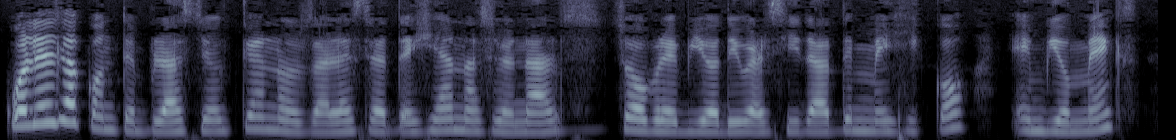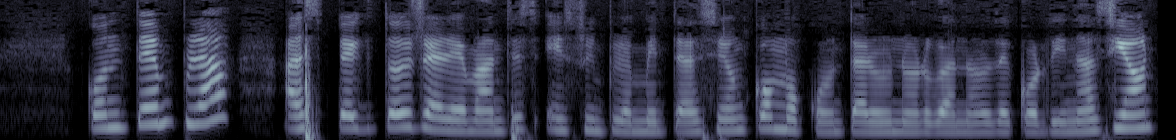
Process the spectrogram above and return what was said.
¿Cuál es la contemplación que nos da la Estrategia Nacional sobre Biodiversidad de México en Biomex? Contempla aspectos relevantes en su implementación como contar un órgano de coordinación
